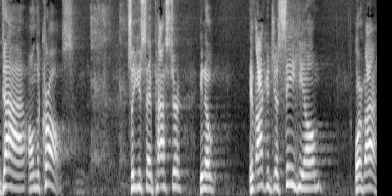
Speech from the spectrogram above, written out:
die on the cross? So you say, Pastor, you know, if I could just see him, or if I,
